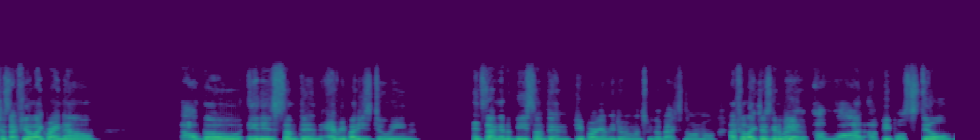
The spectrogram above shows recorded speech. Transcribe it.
because I feel like right now, although it is something everybody's doing. It's not going to be something people are going to be doing once we go back to normal. I feel like there's going to be a, a lot of people still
